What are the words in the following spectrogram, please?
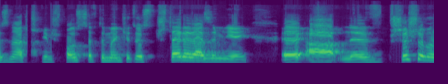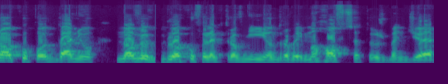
znacznie niż w Polsce. W tym momencie to jest cztery razy mniej, a w przyszłym roku po oddaniu nowych bloków elektrowni jądrowej Mochowce to już będzie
